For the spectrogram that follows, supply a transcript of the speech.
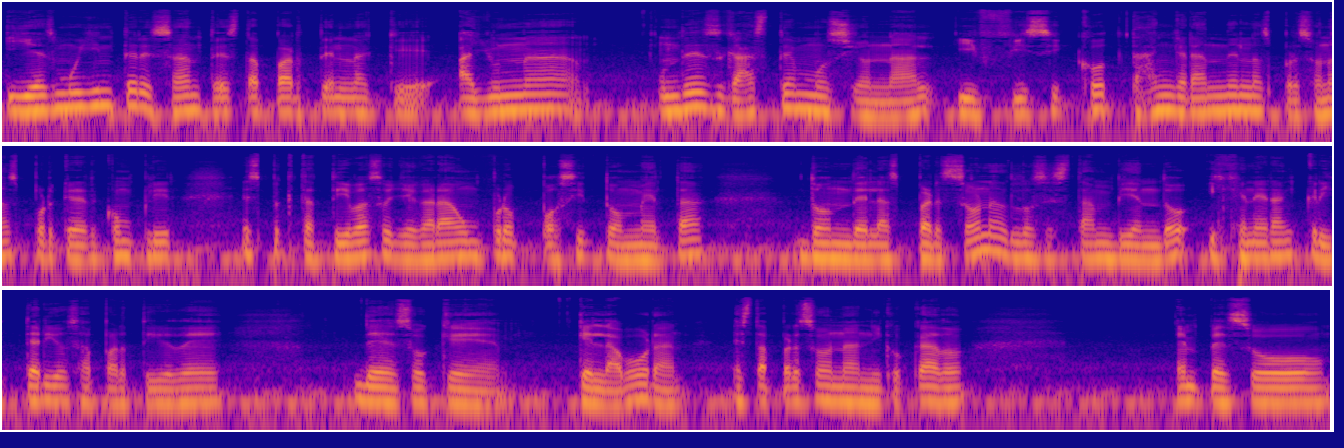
Y es muy interesante esta parte en la que hay una un desgaste emocional y físico tan grande en las personas por querer cumplir expectativas o llegar a un propósito meta donde las personas los están viendo y generan criterios a partir de, de eso que, que elaboran. Esta persona, Nico Cado, empezó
